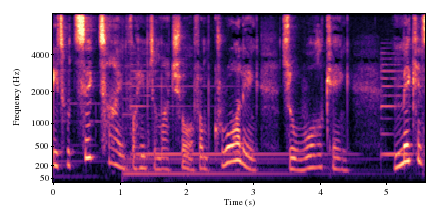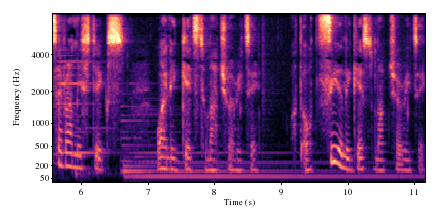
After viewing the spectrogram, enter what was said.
it would take time for him to mature from crawling to walking, making several mistakes while he gets to maturity or till he gets to maturity.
